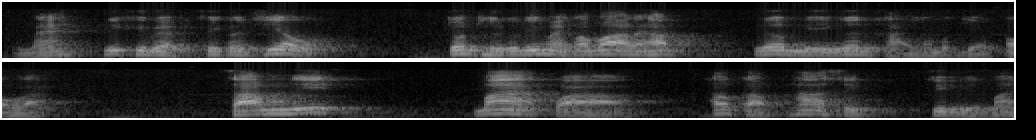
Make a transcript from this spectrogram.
เห็นไหมนี่คือแบบ sequential จนถึงตรงนี้หมายความว่าอะไรครับ เริ่มมีเงื่อนไขเข้ามาเกี่ยวข้องละซ้ำนี้มากกว่าเท่ากับ50จริงหรือไม่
